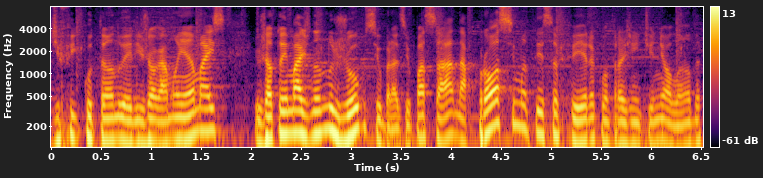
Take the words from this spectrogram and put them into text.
dificultando ele jogar amanhã, mas eu já estou imaginando no jogo, se o Brasil passar, na próxima terça-feira contra a Argentina e a Holanda,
